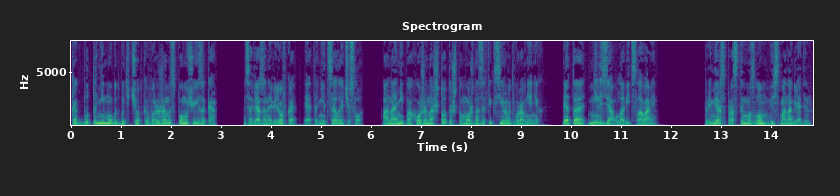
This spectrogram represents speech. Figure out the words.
как будто не могут быть четко выражены с помощью языка. Завязанная веревка — это не целое число. Она не похожа на что-то, что можно зафиксировать в уравнениях. Это нельзя уловить словами. Пример с простым узлом весьма нагляден.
